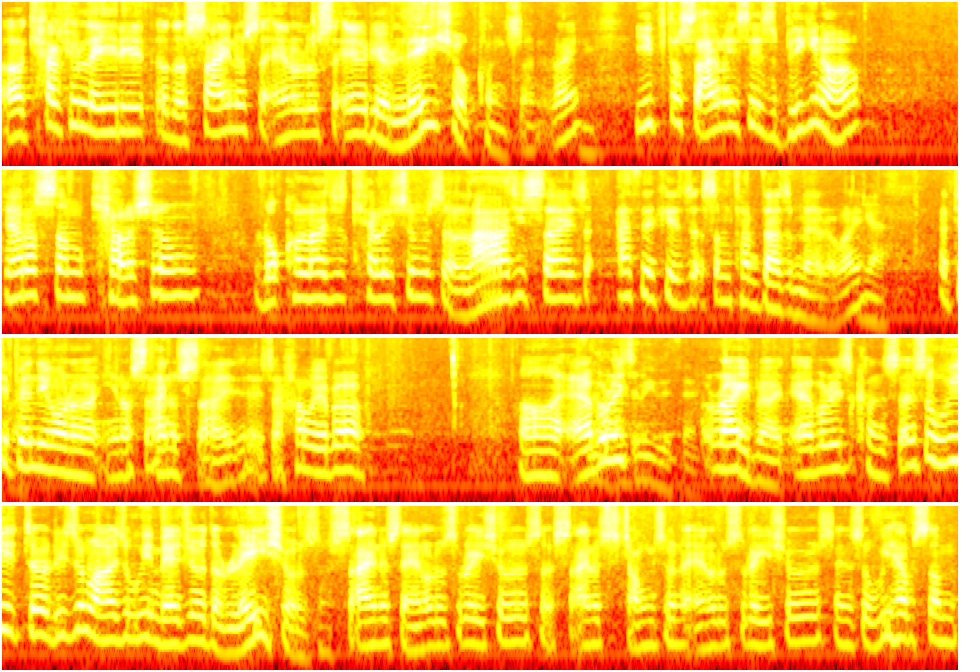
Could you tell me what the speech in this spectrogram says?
uh, calculated the sinus annulus area ratio concern, right? If the sinus is big enough, there are some calcium, localized calciums, large size. I think it sometimes doesn't matter, right? Yeah. Uh, Depending on uh, you know sinus size. So, However, uh, No, I average agree with that. Right, right. Average concern. So we the reason why is we measure the ratios, sinus annulus ratios, uh, sinus junction annulus ratios, and so we have some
